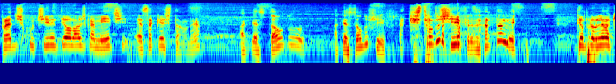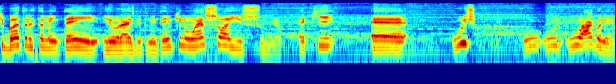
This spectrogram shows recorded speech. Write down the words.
para discutirem teologicamente essa questão, né? A questão do, a questão do chifre. A questão do chifre, exatamente. Tem um problema que Butler também tem e Uriah Smith também tem, que não é só isso, meu. É que é, os, o, o, o Agoner,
